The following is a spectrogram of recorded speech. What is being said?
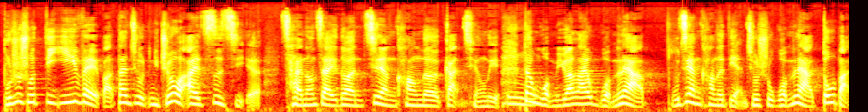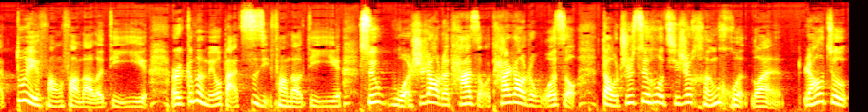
不是说第一位吧，但就你只有爱自己，才能在一段健康的感情里。但我们原来我们俩不健康的点，就是我们俩都把对方放到了第一，而根本没有把自己放到第一。所以我是绕着他走，他绕着我走，导致最后其实很混乱，然后就。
